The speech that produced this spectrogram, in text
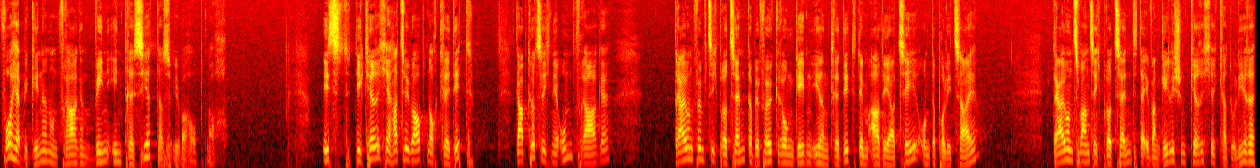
vorher beginnen und fragen, wen interessiert das überhaupt noch? Ist die Kirche, hat sie überhaupt noch Kredit? Es gab kürzlich eine Umfrage, 53 Prozent der Bevölkerung geben ihren Kredit dem ADAC und der Polizei. 23 Prozent der evangelischen Kirche, ich gratuliere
